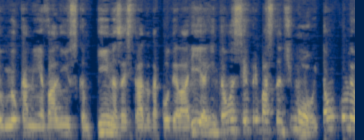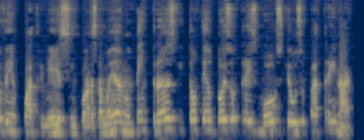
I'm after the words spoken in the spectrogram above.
o meu caminho é Valinhos, Campinas, a estrada da Codelaria, então é sempre bastante morro. Então, como eu venho 4 e meia, 5 horas da manhã, não tem trânsito, então tenho dois ou três morros que eu uso para treinar.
